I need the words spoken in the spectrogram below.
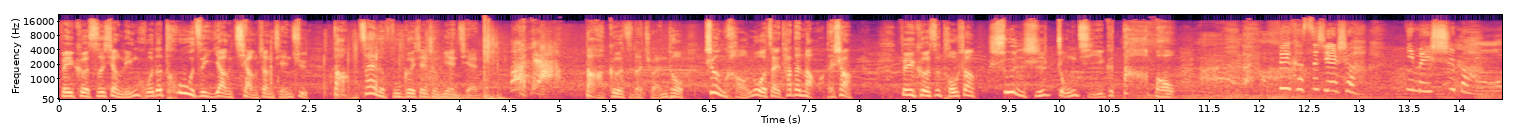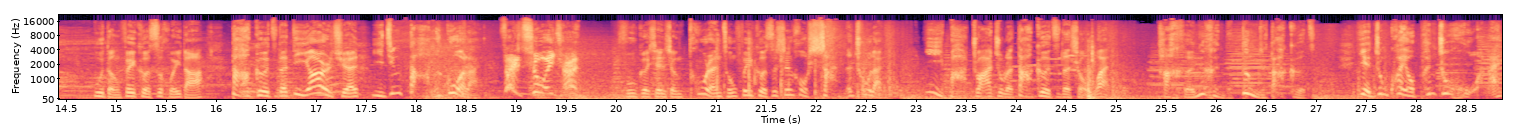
菲克斯像灵活的兔子一样抢上前去，挡在了福格先生面前。哎呀！大个子的拳头正好落在他的脑袋上。菲克斯头上瞬时肿起一个大包。菲克斯先生，你没事吧？不等菲克斯回答，大个子的第二拳已经打了过来。再吃我一拳！福格先生突然从菲克斯身后闪了出来，一把抓住了大个子的手腕。他狠狠地瞪着大个子，眼中快要喷出火来，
